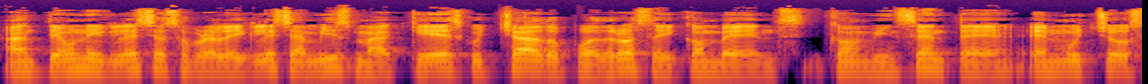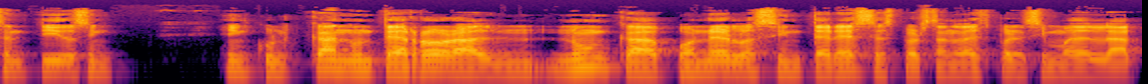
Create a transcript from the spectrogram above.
ante una iglesia sobre la iglesia misma que he escuchado poderosa y convincente en muchos sentidos, inculcando un terror al nunca poner los intereses personales por encima de la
